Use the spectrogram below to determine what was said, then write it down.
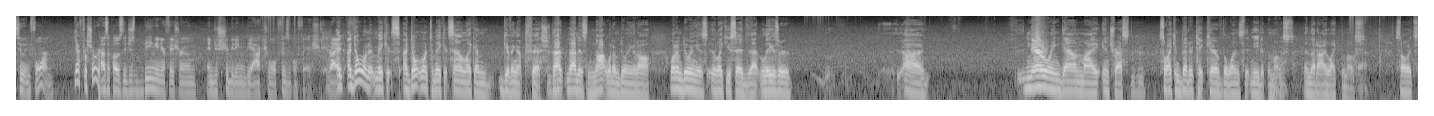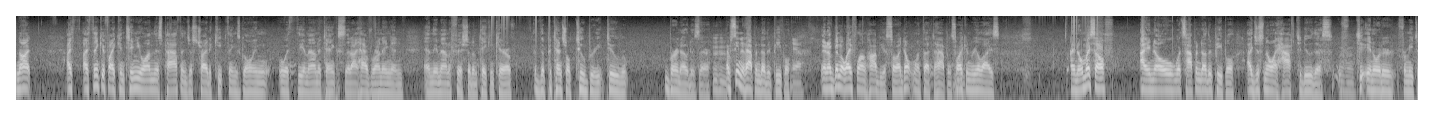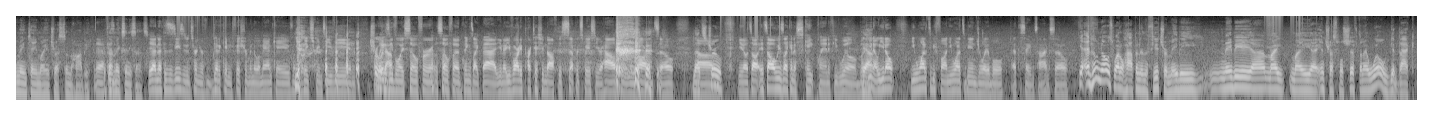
to inform Yeah, for sure. as opposed to just being in your fish room and distributing the actual physical fish, right? I, I don't want to make it. I don't want to make it sound like I'm giving up fish. Mm-hmm. That that is not what I'm doing at all. What I'm doing is, like you said, that laser uh, narrowing down my interest, Mm-hmm. so I can better take care of the ones that need it the most and that I like the most. Yeah. So it's not. I, th- I think if I continue on this path and just try to keep things going with the amount of tanks that I have running and, and the amount of fish that I'm taking care of, the potential to, bre- to burnout is there. I've seen it happen to other people. Mm-hmm. yeah. And I've been a lifelong hobbyist, so I don't want that to happen. So I Mm-hmm. can realize I know myself. I know what's happened to other people. I just know I have to do this Mm-hmm. to, in order for me to maintain my interest in the hobby. Yeah, if that makes any sense. Yeah, no, because it's easy to turn your dedicated fish room into a man cave with Yeah. a big screen TV and True a lazy enough. boy sofa, sofa and things like that. You know, you've already partitioned off this separate space of your house or your yard, so That's um, true. You know, it's all it's always like an escape plan, if you will. But Yeah. you know, you don't you want it to be fun, you want it to be enjoyable at the same time. So Yeah, and who knows what'll happen in the future? Maybe, maybe uh, my my uh, interest will shift, and I will get back,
